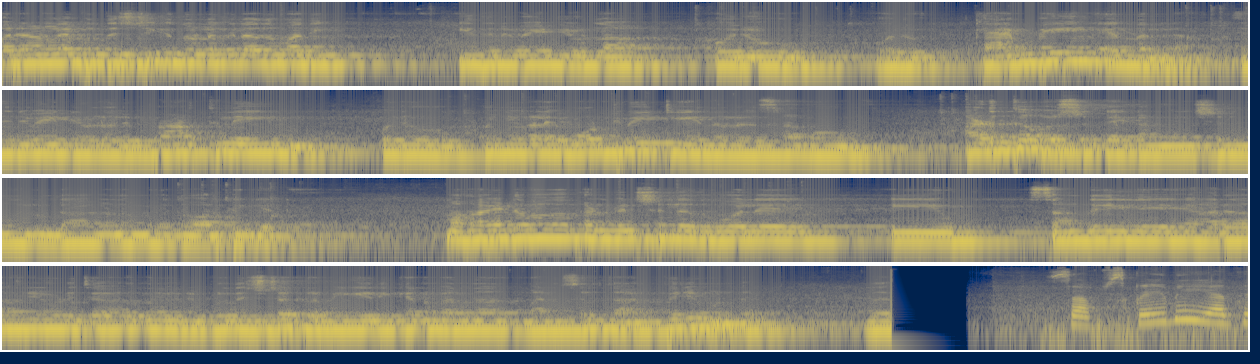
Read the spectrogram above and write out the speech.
ഒരാളെ പ്രതിഷ്ഠിക്കുന്നുണ്ടെങ്കിൽ അത് മതി. ഇതിനു വേണ്ടിയുള്ള ഒരു ഒരു ക്യാമ്പയിൻ എന്നല്ല. ഇതിനു വേണ്ടിയുള്ള ഒരു പ്രാർത്ഥനയും ഒരു കുഞ്ഞുങ്ങളെ മോട്ടിവേറ്റ് ചെയ്യുന്നുള്ള ശ്രമവും അടുത്ത വർഷത്തെ കൺവെൻഷൻ മുതൽ ഉണ്ടാകണം എന്ന് ഓർപ്പിക്കട്ടെ. മഹായിടവക കൺവെൻഷൻ അതുപോലെ ഈ സൺഡേയിലെ ആരാധനയോട് ചേർന്ന് ഒരു പ്രതിഷ്ഠ ക്രമീകരിക്കണമെന്ന് മനസ്സിൽ താല്പര്യമുണ്ട്. സബ്സ്ക്രൈബ് ചെയ്യാത്ത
